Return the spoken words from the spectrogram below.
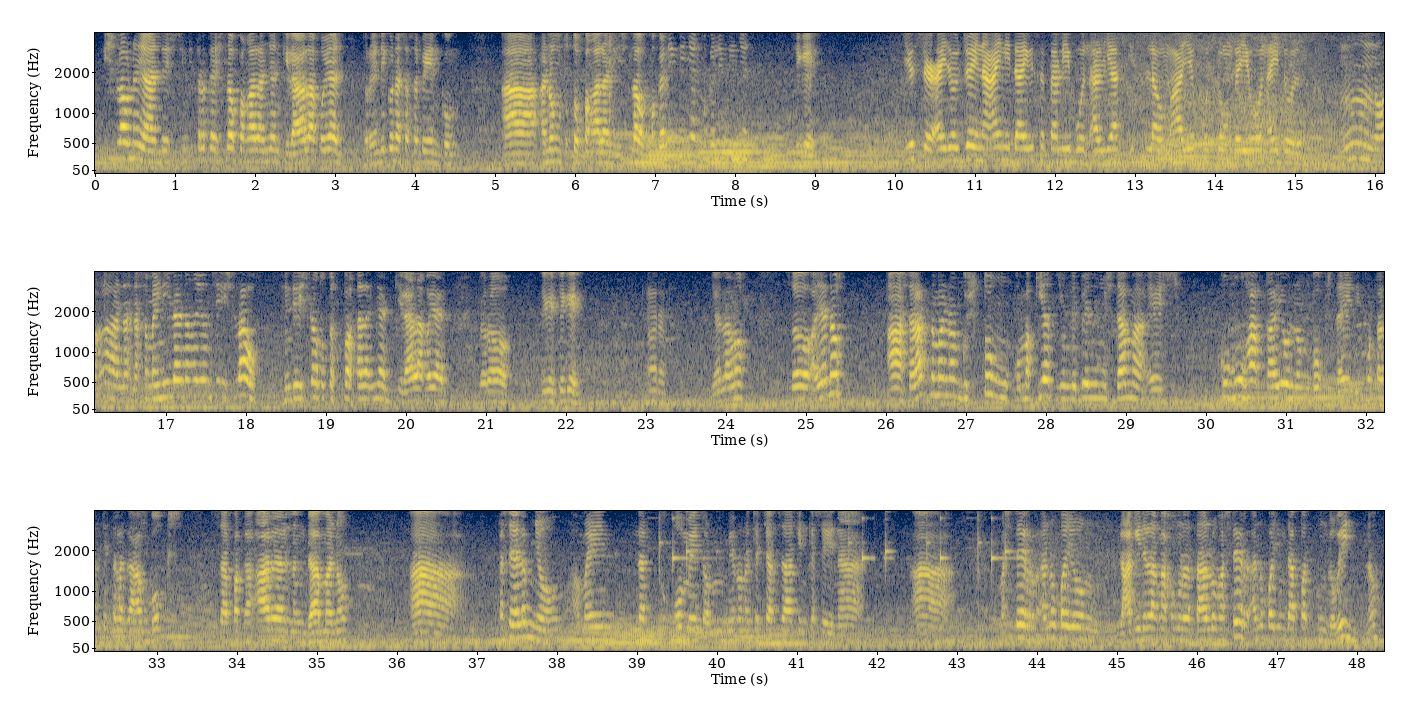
Islaw na yan, is, hindi talaga Islaw pangalan yan. Kilala ko yan. Pero hindi ko na sasabihin kung ah, anong totoong pangalan ni Islaw. Magaling din yan, magaling din yan. Sige. User, Idol Joy, naay ni Dayo sa Talibon alias Islaw, maayo po tong dayoon Idol. Hmm, no, ah, na, nasa Maynila na ngayon si Islaw. Hindi Islaw, totoong pangalan yan. Kilala ko yan. Pero, sige, sige. Ora. Yan lang, no? So, ayan, no? Ah, sa lahat naman ng gustong umakyat yung level ninyo sa Dama is kumuha kayo ng box dahil importante talaga ang box sa pag-aaral ng Dama, no? Ah, kasi alam nyo, ah, may nagko-comment or meron nagchat-chat sa akin kasi na ah, Master, ano ba yung lagi na lang akong natatalo, Master? Ano ba yung dapat kong gawin, no?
